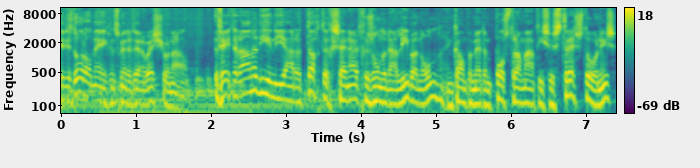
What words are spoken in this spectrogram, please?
Dit is door Almegens met het NOS-journaal. Veteranen die in de jaren 80 zijn uitgezonden naar Libanon... en kampen met een posttraumatische stressstoornis...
